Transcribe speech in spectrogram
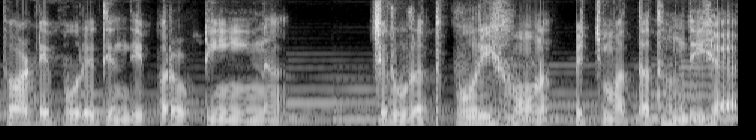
ਤੁਹਾਡੇ ਪੂਰੇ ਦਿਨ ਦੀ ਪ੍ਰੋਟੀਨ ਜ਼ਰੂਰਤ ਪੂਰੀ ਹੋਣ ਵਿੱਚ ਮਦਦ ਹੁੰਦੀ ਹੈ।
